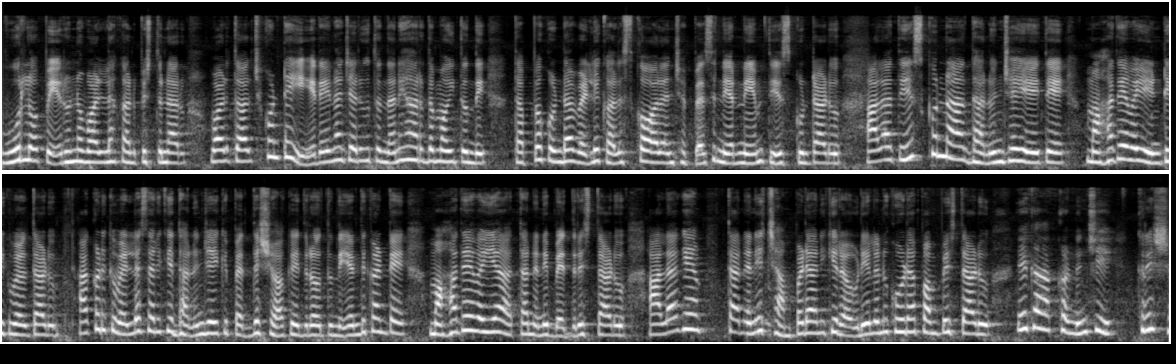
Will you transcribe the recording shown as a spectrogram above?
ఊర్లో పేరున్న వాళ్ళ కనిపిస్తున్నారు. వాళ్ళు తలుచుకుంటే ఏదైనా జరుగుతుందని అర్థమవుతుంది. తప్పకుండా వెళ్ళి కలుసుకోవాలని చెప్పేసి నిర్ణయం తీసుకుంటాడు. అలా తీసుకున్న ధనుంజయ్ అయితే మహాదేవయ్య ఇంటికి వెళ్తాడు. అక్కడికి వెళ్ళేసరికి ధనుంజయ్కి పెద్ద షాక్ ఎదురవుతుంది. ఎందుకంటే మహాదేవయ్య తనని బెదిరిస్తాడు. అలాగే తనని చంపడానికి రౌడీలను కూడా పంపిస్తాడు. ఇక అక్కడి నుంచి క్రిష్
